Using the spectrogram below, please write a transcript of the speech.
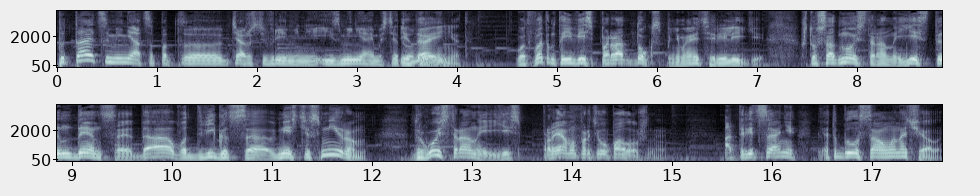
пытается меняться под э, тяжестью времени и изменяемости И этого да, и времени? нет. Вот в этом-то и весь парадокс, понимаете, религии. Что, с одной стороны, есть тенденция, да, вот двигаться вместе с миром, с другой стороны, есть прямо противоположное. Отрицание, это было с самого начала.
